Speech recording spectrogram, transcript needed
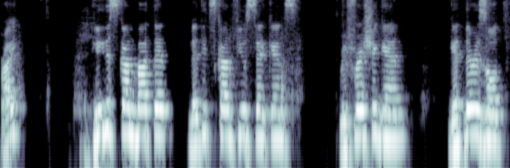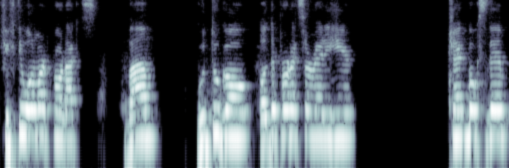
right? Click the scan button, let it scan a few seconds, refresh again, get the result, 50 Walmart products, bam, good to go. All the products are ready here. Checkbox them,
